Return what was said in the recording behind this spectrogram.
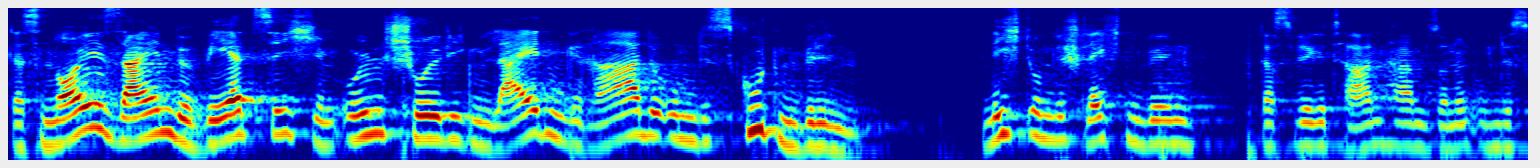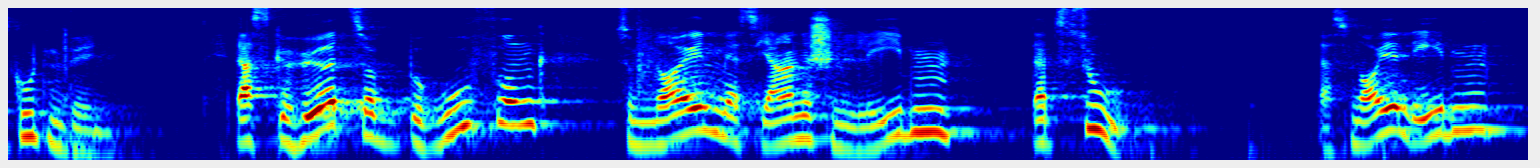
das Neusein bewährt sich im unschuldigen Leiden gerade um des guten Willen, nicht um des schlechten Willen, das wir getan haben, sondern um des guten Willen. Das gehört zur Berufung zum neuen messianischen Leben dazu. Das neue Leben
